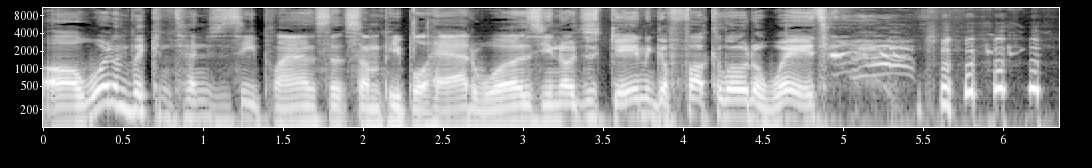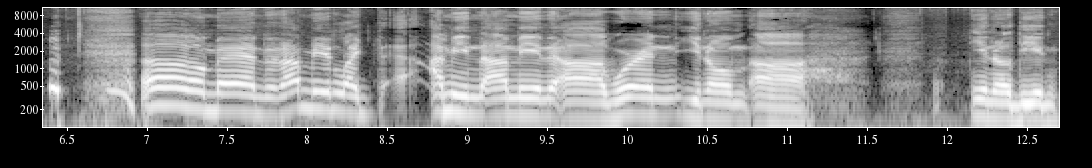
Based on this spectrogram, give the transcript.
Uh, one of the contingency plans that some people had was, you know, just gaining a fuckload of weight. oh man. And I mean, like, I mean, I mean, uh, we're in, you know, uh, you know, the,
